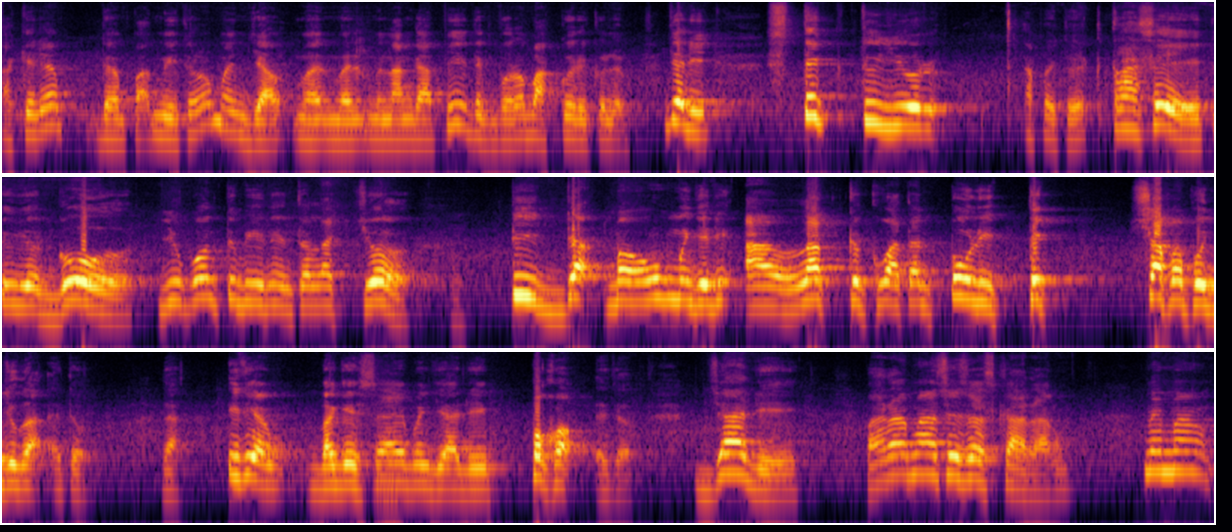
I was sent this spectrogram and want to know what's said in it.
Akhirnya dan Pak Mitro menjawab, men- men- menanggapi dengan berubah kurikulum. Jadi stick to your apa itu trase, to your goal. You want to be an intellectual. Tidak mau menjadi alat kekuatan politik siapa pun juga itu. Nah, itu yang bagi saya menjadi pokok itu. Jadi para mahasiswa sekarang memang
